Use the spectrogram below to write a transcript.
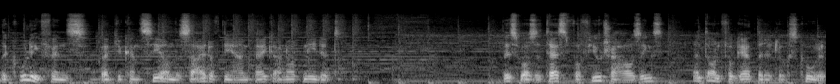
The cooling fins that you can see on the side of the Hampac are not needed. This was a test for future housings and don't forget that it looks cool.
